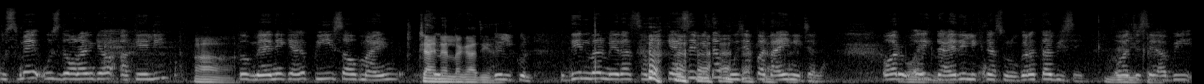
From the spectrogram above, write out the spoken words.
उसमें उस दौरान क्या हुआ अकेली। हाँ। तो मैंने क्या पीस ऑफ़ माइंड चैनल लगा दिया। बिल्कुल। दिन भर मेरा समय कैसे भी था मुझे पता ही नहीं चला। और एक डायरी लिखना शुरू करा तभी से। और जैसे अभी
